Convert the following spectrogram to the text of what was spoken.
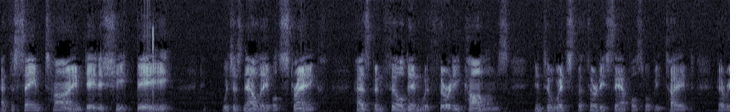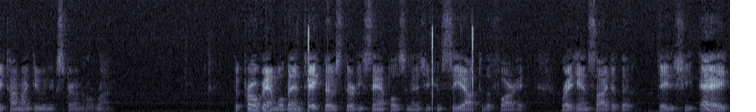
At the same time, datasheet B, which is now labeled strength, has been filled in with 30 columns into which the 30 samples will be typed every time I do an experimental run. The program will then take those 30 samples and as you can see out to the far right hand side of the datasheet A,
